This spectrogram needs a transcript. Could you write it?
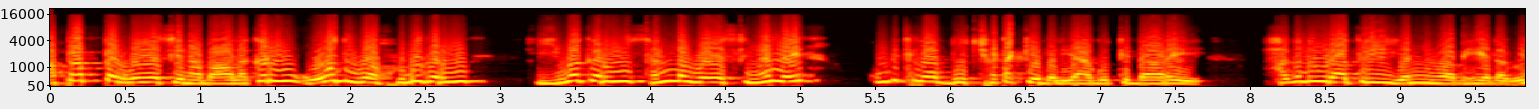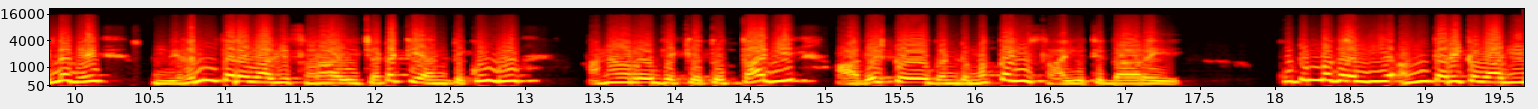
ಅಪ್ರಾಪ್ತ ವಯಸ್ಸಿನ ಬಾಲಕರು, ಓದುವ ಹುಡುಗರು, ಯುವಕರು ಸಣ್ಣ ವಯಸ್ಸಿನಲ್ಲೇ ಕುಡಿತದ ದುಶ್ಚಟಕ್ಕೆ ಬಲಿಯಾಗುತ್ತಿದ್ದಾರೆ. ಹಗಲು ರಾತ್ರಿ ಎನ್ನುವ ಭೇದವಿಲ್ಲದೆ ನಿರಂತರವಾಗಿ ಸರಾಯಿ ಚಟಕ್ಕೆ ಅಂಟಿಕೊಂಡು ಅನಾರೋಗ್ಯಕ್ಕೆ ತುತ್ತಾಗಿ ಅದೆಷ್ಟೋ ಗಂಡು ಮಕ್ಕಳು ಸಾಯುತ್ತಿದ್ದಾರೆ. ಕುಟುಂಬಗಳಲ್ಲಿ ಆಂತರಿಕವಾಗಿ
